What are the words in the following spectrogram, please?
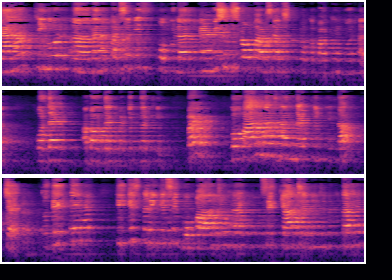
when a thing or uh, when a person is popular and we should stop ourselves to talk about him or her or that about that particular thing. But Gopal has done that thing in the chapter. तो देखते हैं कि किस तरीके से गोपाल जो है उसे क्या चैलेंज मिलता है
